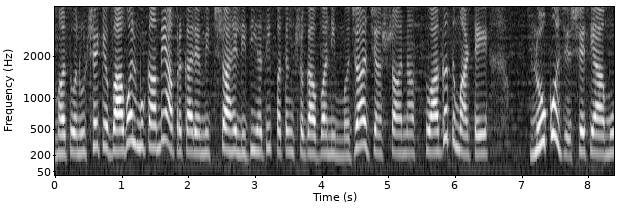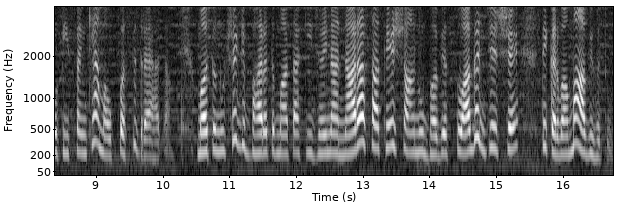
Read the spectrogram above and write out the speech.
મહત્વનું છે કે વાવલ મુકામે આ પ્રકારે અમિત શાહે લીધી હતી પતંગ ચગાવવાની મજા, જ્યાં શાહના સ્વાગત માટે લોકો જે છે ત્યાં મોટી સંખ્યામાં ઉપસ્થિત રહ્યા હતા. મહત્વનું છે કે ભારત માતા કી જયના નારા સાથે શાહનું ભવ્ય સ્વાગત જે છે તે કરવામાં આવ્યું હતું.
